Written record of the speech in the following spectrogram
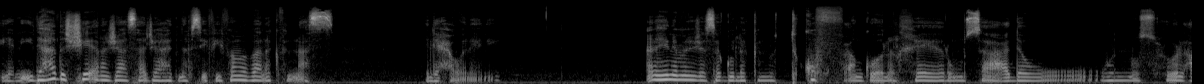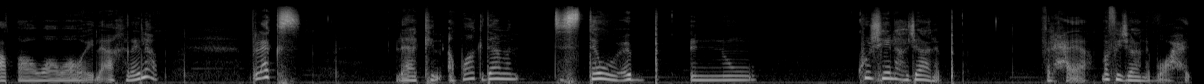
يعني إذا هذا الشيء أنا جالسة أجاهد نفسي فيه فما بالك في الناس اللي حواليني. أنا هنا من جالسة أقول لك إنه تكف عن قول الخير والمساعدة والنصح والعطاء وإلى آخره. لا بالعكس. لكن أبغاك دائما تستوعب إنه كل شيء له جانب في الحياة. ما في جانب واحد.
